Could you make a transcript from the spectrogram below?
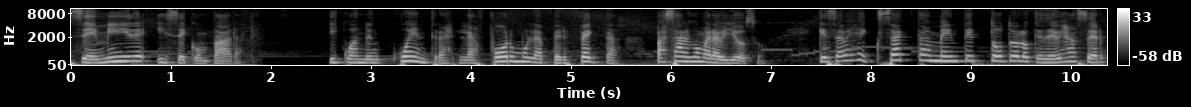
se mide y se compara. Y cuando encuentras la fórmula perfecta, pasa algo maravilloso, que sabes exactamente todo lo que debes hacer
